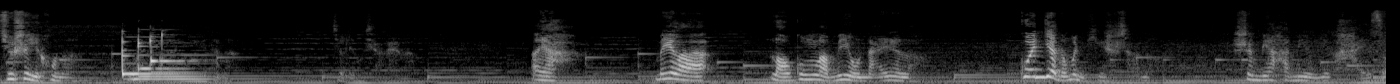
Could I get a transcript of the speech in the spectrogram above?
去世以后呢，女的呢就留下来了，哎呀，没了老公了，没有男人了。关键的问题是啥呢？身边还没有一个孩子。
